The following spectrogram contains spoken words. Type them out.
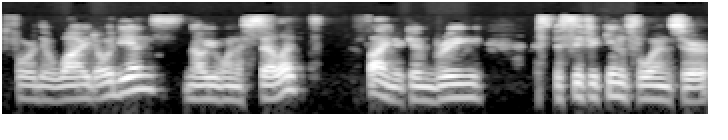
for the wide audience. Now you want to sell it. Fine, you can bring a specific influencer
